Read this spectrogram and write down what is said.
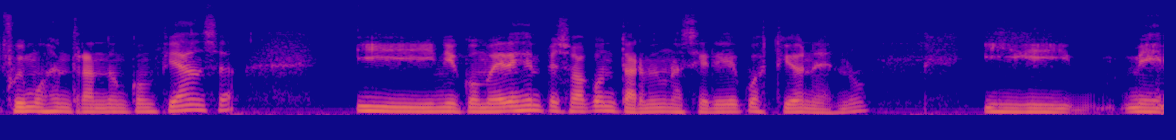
fuimos entrando en confianza y Nicomedes empezó a contarme una serie de cuestiones, ¿no? Y me,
